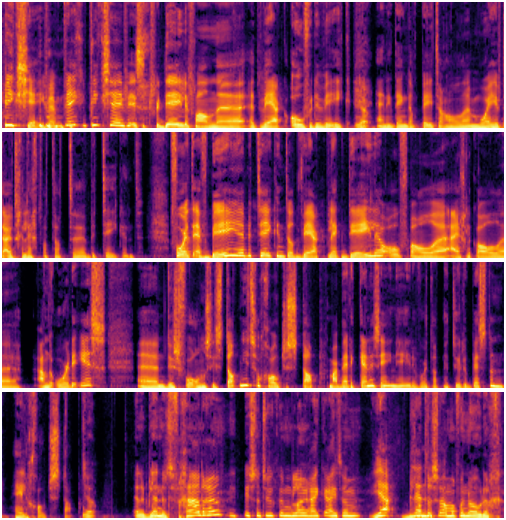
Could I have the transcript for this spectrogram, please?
Peakshave. En peak- peakshave is het verdelen van eh, het werk over de week. Ja. En ik denk dat Peter al eh, mooi heeft uitgelegd wat dat eh, betekent. Voor het FB betekent dat werkplek delen overal eh, eigenlijk al eh, aan de orde is. Dus voor ons is dat niet zo'n grote stap. Maar bij de kenniseenheden wordt dat natuurlijk best een hele grote stap. Ja. En het blended vergaderen is natuurlijk een belangrijk item. Ja, Wat blender is er allemaal voor nodig?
